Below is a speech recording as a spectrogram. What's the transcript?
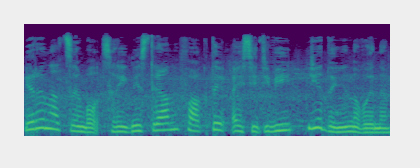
Ірина Цимбал, Сергій Дністрян, факти ICTV, Єдині новини.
